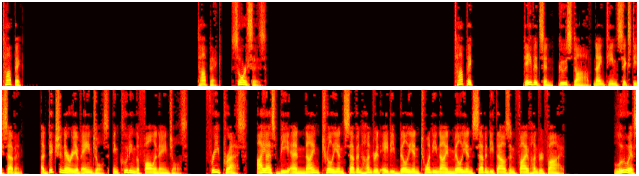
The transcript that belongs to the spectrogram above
Topic. Topic. Sources. Topic. Davidson, Gustav 1967. A Dictionary of Angels, including the Fallen Angels. Free Press. ISBN 9780029070505. Lewis,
